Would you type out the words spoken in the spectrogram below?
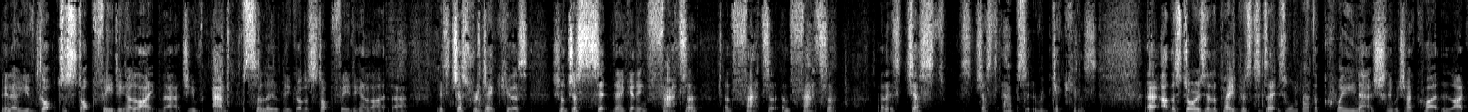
You know, you've got to stop feeding her like that. You've absolutely got to stop feeding her like that. It's just ridiculous. She'll just sit there getting fatter and fatter and fatter. And it's just, it's just absolutely ridiculous. Uh, other stories in the papers today. It's all about the Queen, actually, which I quite like.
